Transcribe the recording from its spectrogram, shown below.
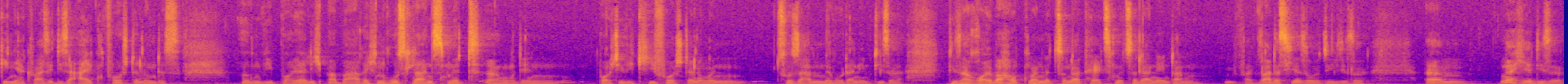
gehen ja quasi diese alten Vorstellungen des irgendwie bäuerlich-barbarischen Russlands mit äh, den Bolschewiki-Vorstellungen zusammen, ne, wo dann eben dieser, dieser Räuberhauptmann mit so einer Pelzmütze dann eben dann, war das hier so, diese ähm, ne, hier diese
